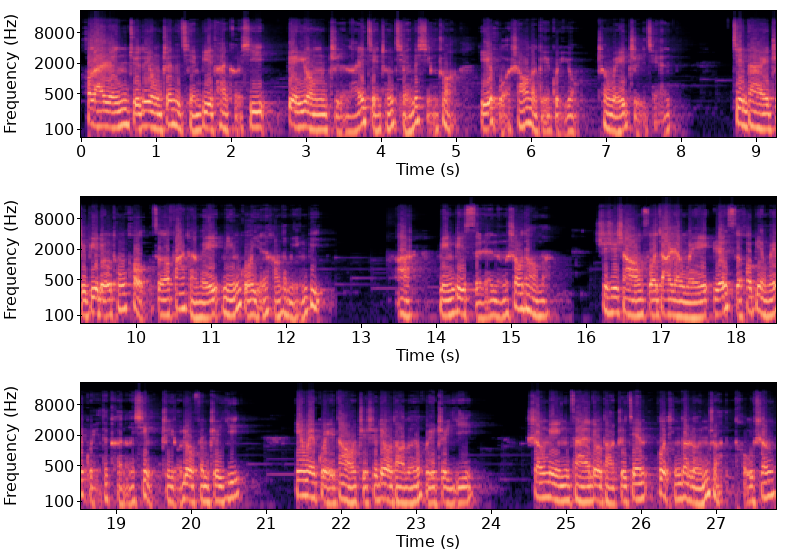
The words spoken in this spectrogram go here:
后来人觉得用真的钱币太可惜，便用纸来剪成钱的形状，以火烧了给鬼用，称为纸钱。近代纸币流通后，则发展为民国银行的冥币。二，冥币死人能收到吗？事实上，佛家认为人死后变为鬼的可能性只有六分之一，因为鬼道只是六道轮回之一，生命在六道之间不停的轮转投生，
